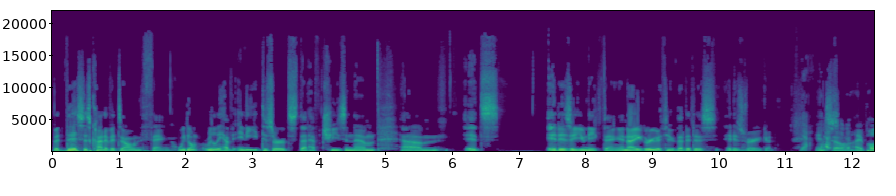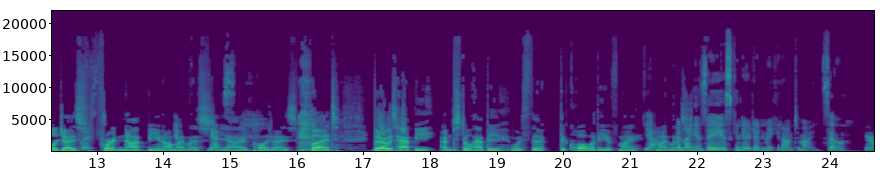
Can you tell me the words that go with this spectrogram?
But this is kind of its own thing. We don't really have any desserts that have cheese in them. Um, it's, it is a unique thing. And I agree with you that it is, it is very good. Yeah. And so I apologize for it not being on my list. Yes. Yeah, I apologize. but but I was happy. I'm still happy with the the quality of my Yeah. my list. And I can say İskender didn't make it onto mine. So yeah.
